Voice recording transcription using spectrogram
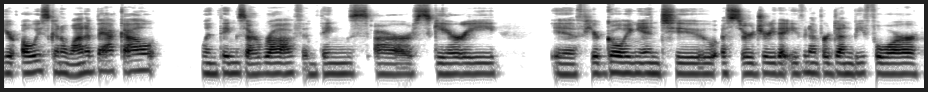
You're always going to want to back out when things are rough and things are scary. If you're going into a surgery that you've never done before,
